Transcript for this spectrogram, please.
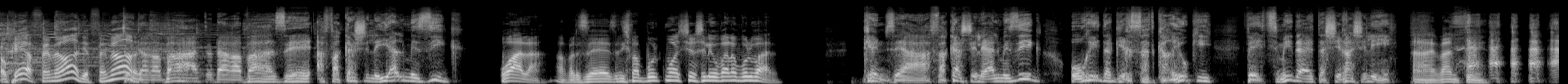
אוקיי, יפה מאוד, יפה מאוד. תודה רבה, תודה רבה, זה הפקה של אייל מזיג. וואלה, אבל זה זה נשמע בול כמו השיר של יובל המבולבל. כן, זה ההפקה של אייל מזיג, הורידה גרסת קריוקי והצמידה את השירה שלי. אה, הבנתי.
